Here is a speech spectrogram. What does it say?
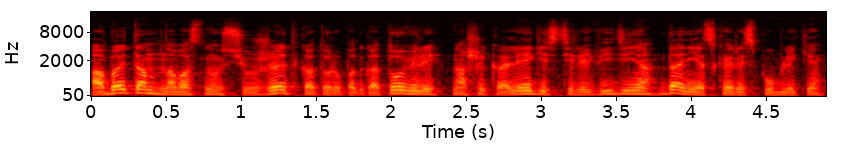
Об этом новостной сюжет, который подготовили наши коллеги с телевидения Донецкой Республики.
